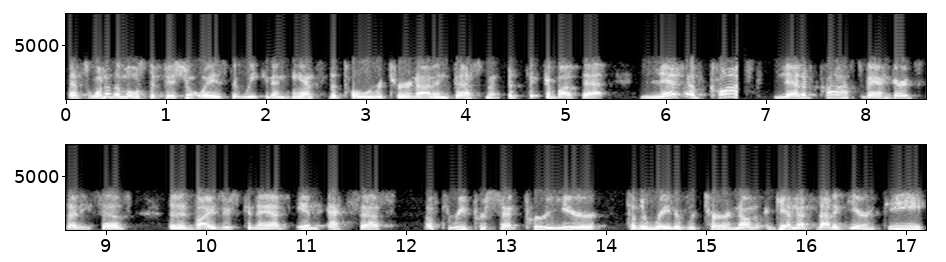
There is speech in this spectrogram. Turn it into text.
that's one of the most efficient ways that we can enhance the total return on investment. But think about that net of cost, net of cost. Vanguard study says that advisors can add in excess of 3% per year to the rate of return. Now, again, that's not a guarantee,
